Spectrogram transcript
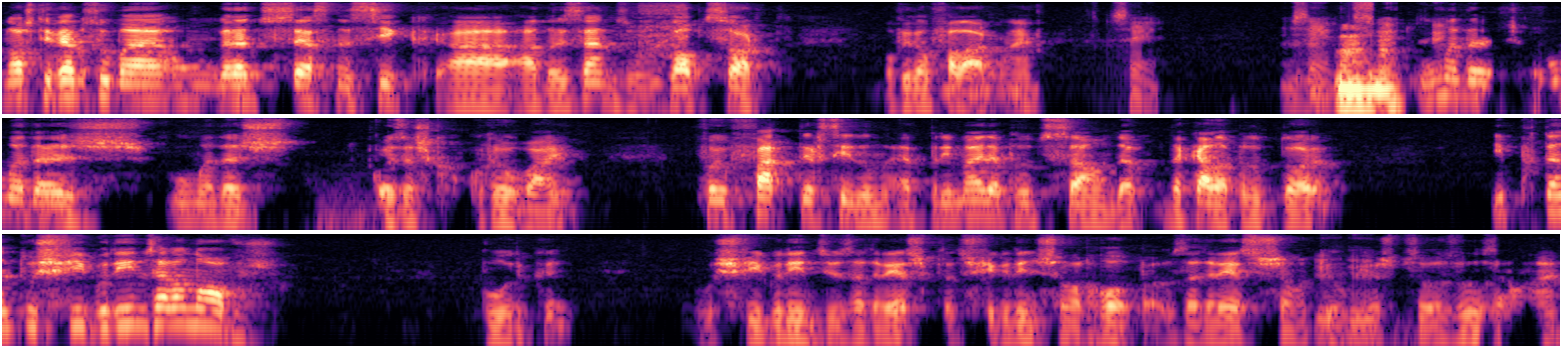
nós tivemos uma- um grande sucesso na SIC há, há dois anos, o Golpe de Sorte. Ouviram falar, não é? Sim. Uhum. Sim. Uhum. Uma das, uma, das, uma das coisas que correu bem foi o facto de ter sido a primeira produção da, daquela produtora e, portanto, os figurinos eram novos. Porque os figurinos e os adereços, portanto, os figurinos são a roupa, os adereços são aquilo Uhum. que as pessoas usam, é?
